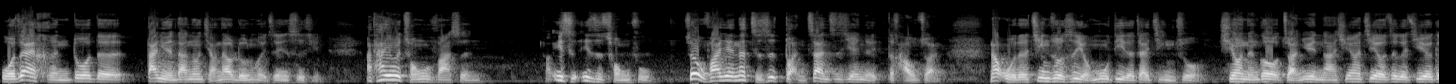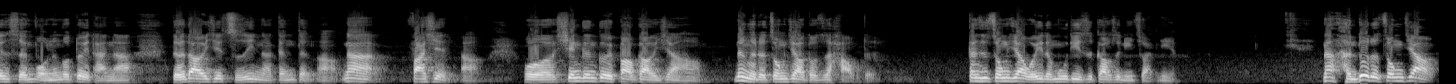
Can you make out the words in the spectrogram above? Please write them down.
我在很多的单元当中讲到轮回这件事情啊，它又会重复发生，啊，一直一直重复，所以我发现那只是短暂之间的的好转。那我的静坐是有目的的在静坐，希望能够转运呐，希望借由这个机会跟神佛能够对谈呐，得到一些指引啊等等啊。那发现啊，我先跟各位报告一下哈，任何的宗教都是好的。但是宗教唯一的目的是告诉你转念。那很多的宗教，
